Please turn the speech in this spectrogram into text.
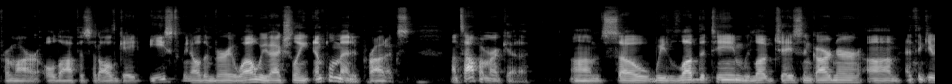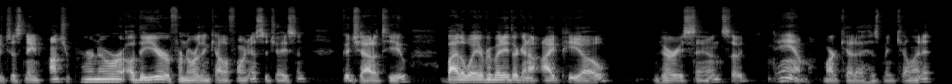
from our old office at Aldgate East. We know them very well. We've actually implemented products on top of Marqeta. Um, so we love the team. We love Jason Gardner. Um, I think he was just named Entrepreneur of the Year for Northern California. So Jason, good shout out to you. By the way, everybody, they're going to IPO very soon. So damn, Marqeta has been killing it.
